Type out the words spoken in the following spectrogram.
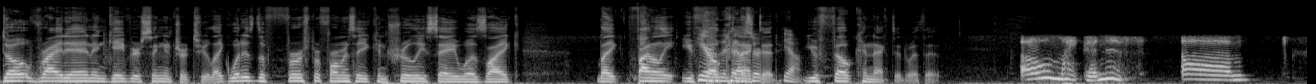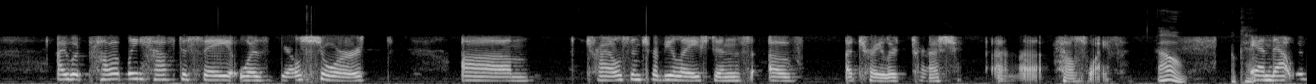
dove right in and gave your signature to? Like, what is the first performance that you can truly say was like, like finally you Here felt the desert, connected? yeah. you felt connected with it. Oh my goodness. Um, I would probably have to say it was Del Shores' um, Trials and Tribulations of a Trailer Trash uh, Housewife. Oh. Okay. And that was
